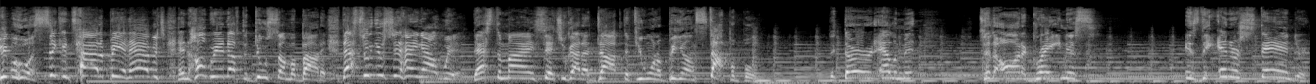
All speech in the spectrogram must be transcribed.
People who are sick and tired of being average and hungry enough to do something about it. That's who you should hang out with. That's the mindset you gotta adopt if you wanna be unstoppable. The third element to the art of greatness is the inner standard.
